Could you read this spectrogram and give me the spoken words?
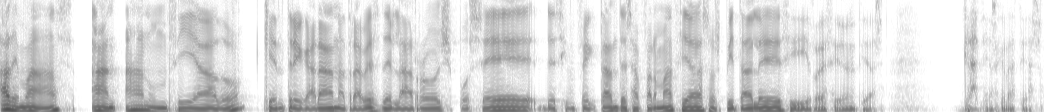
Además, han anunciado que entregarán a través de la Roche-Posay desinfectantes a farmacias, hospitales y residencias. Gracias, gracias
